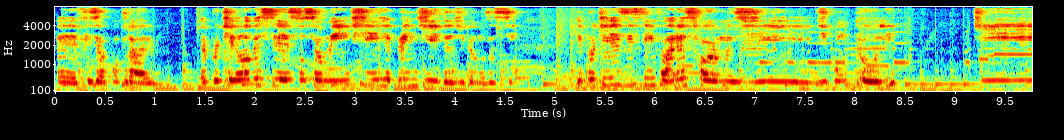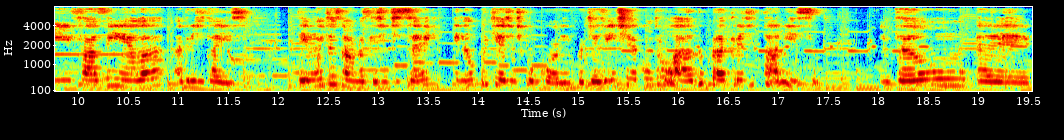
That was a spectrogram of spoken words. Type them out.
é, fizer o contrário. É porque ela vai ser socialmente repreendida, digamos assim. E porque existem várias formas de, de controle que fazem ela acreditar isso. Tem muitas normas que a gente segue e não porque a gente concorda, porque a gente é controlado para acreditar nisso. Então, é,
